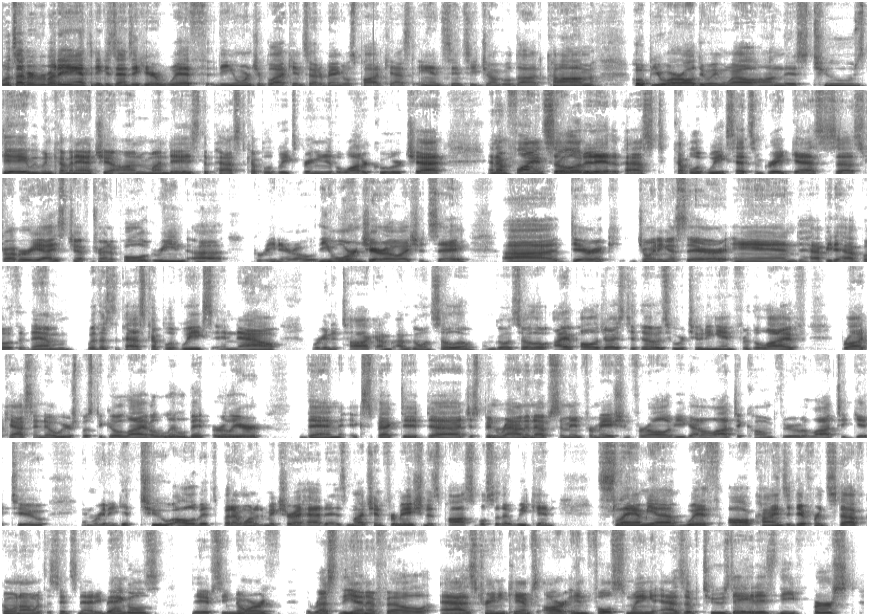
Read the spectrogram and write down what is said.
What's up, everybody? Anthony Cosenza here with the Orange and Black Insider Bengals podcast and CincyJungle.com. Hope you are all doing well on this Tuesday. We've been coming at you on Mondays the past couple of weeks, bringing you the water cooler chat. And I'm flying solo today. The past couple of weeks had some great guests: uh, Strawberry Ice, Jeff Trenopole, Green uh, Green Arrow, the Orange Arrow, I should say. Uh, Derek joining us there, and happy to have both of them with us the past couple of weeks. And now we're going to talk. I'm, I'm going solo. I'm going solo. I apologize to those who are tuning in for the live broadcast. I know we were supposed to go live a little bit earlier than expected. Uh, just been rounding up some information for all of you. Got a lot to comb through, a lot to get to, and we're going to get to all of it. But I wanted to make sure I had as much information as possible so that we can slam you with all kinds of different stuff going on with the Cincinnati Bengals, the AFC North, the rest of the NFL as training camps are in full swing. As of Tuesday, it is the first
